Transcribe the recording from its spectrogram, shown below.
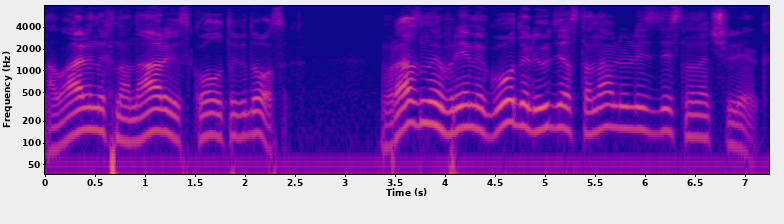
наваленных на нары и сколотых досок. В разное время года люди останавливались здесь на ночлег.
